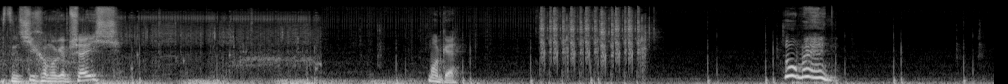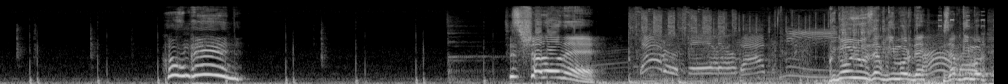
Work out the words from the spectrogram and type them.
Jestem cicho, mogę przejść? Mogę. Oh man! Oh man! To jest szalone! Gnoju, zamknij mordę! Zamknij mordę!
